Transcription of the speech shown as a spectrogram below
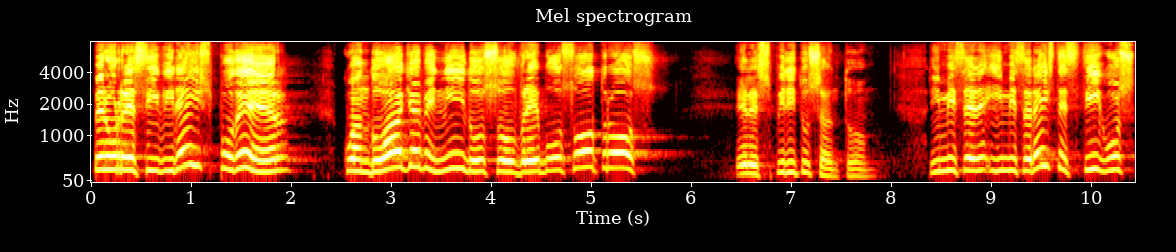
Pero recibiréis poder cuando haya venido sobre vosotros el Espíritu Santo. Y me, seréis testigos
